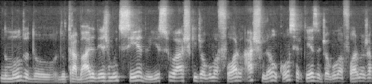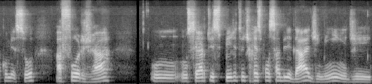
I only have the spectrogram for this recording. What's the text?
no mundo do, do trabalho desde muito cedo. E isso acho que de alguma forma, acho não, com certeza, de alguma forma já começou a forjar um, um certo espírito de responsabilidade em mim, de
